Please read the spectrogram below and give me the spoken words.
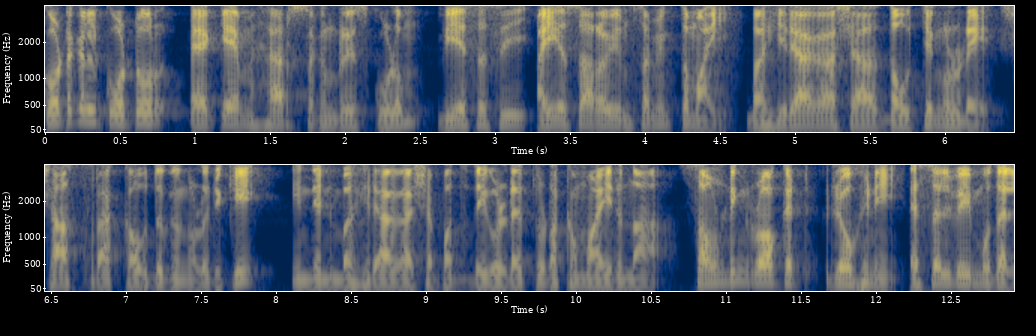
Kottakkal Kottur A K M higher secondary സ്കൂളും V S S C I S ആർഒയും സംയുക്തമായി ബഹിരാകാശ ദൗത്യങ്ങളുടെ ശാസ്ത്ര കൗതുകങ്ങൾ ഒരുക്കി. ഇന്ത്യൻ ബഹിരാകാശ പദ്ധതികളുടെ തുടക്കമായിരുന്ന sounding rocket Rohini S L V മുതൽ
